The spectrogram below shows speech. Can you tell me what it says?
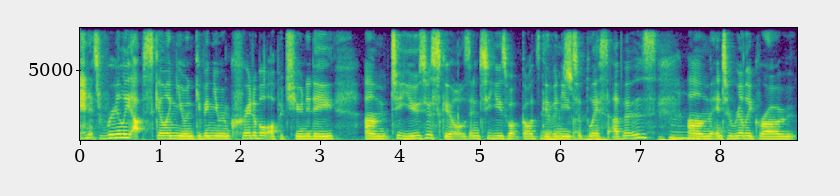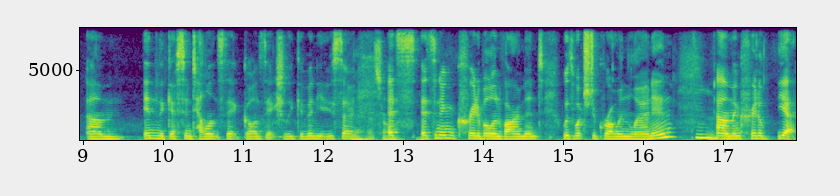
and it's really upskilling you and giving you incredible opportunity um, to use your skills and to use what God's given you that's to bless others Mm-hmm. um, and to really grow um, in the gifts and talents that God's actually given you. So that's right. it's it's an incredible environment with which to grow and learn in. Um, incredible, yeah.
